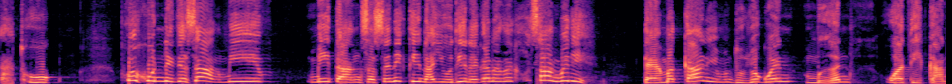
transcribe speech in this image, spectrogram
อะถูกพวกคุณเนี่ยจะสร้างมีมีต่างศาสนิกที่ไหนอยู่ที่ไหนก็ได้เขาสร้างไปดิแต่มักกะนี่มันถูกยกเว้นเหมือนวาติกัน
